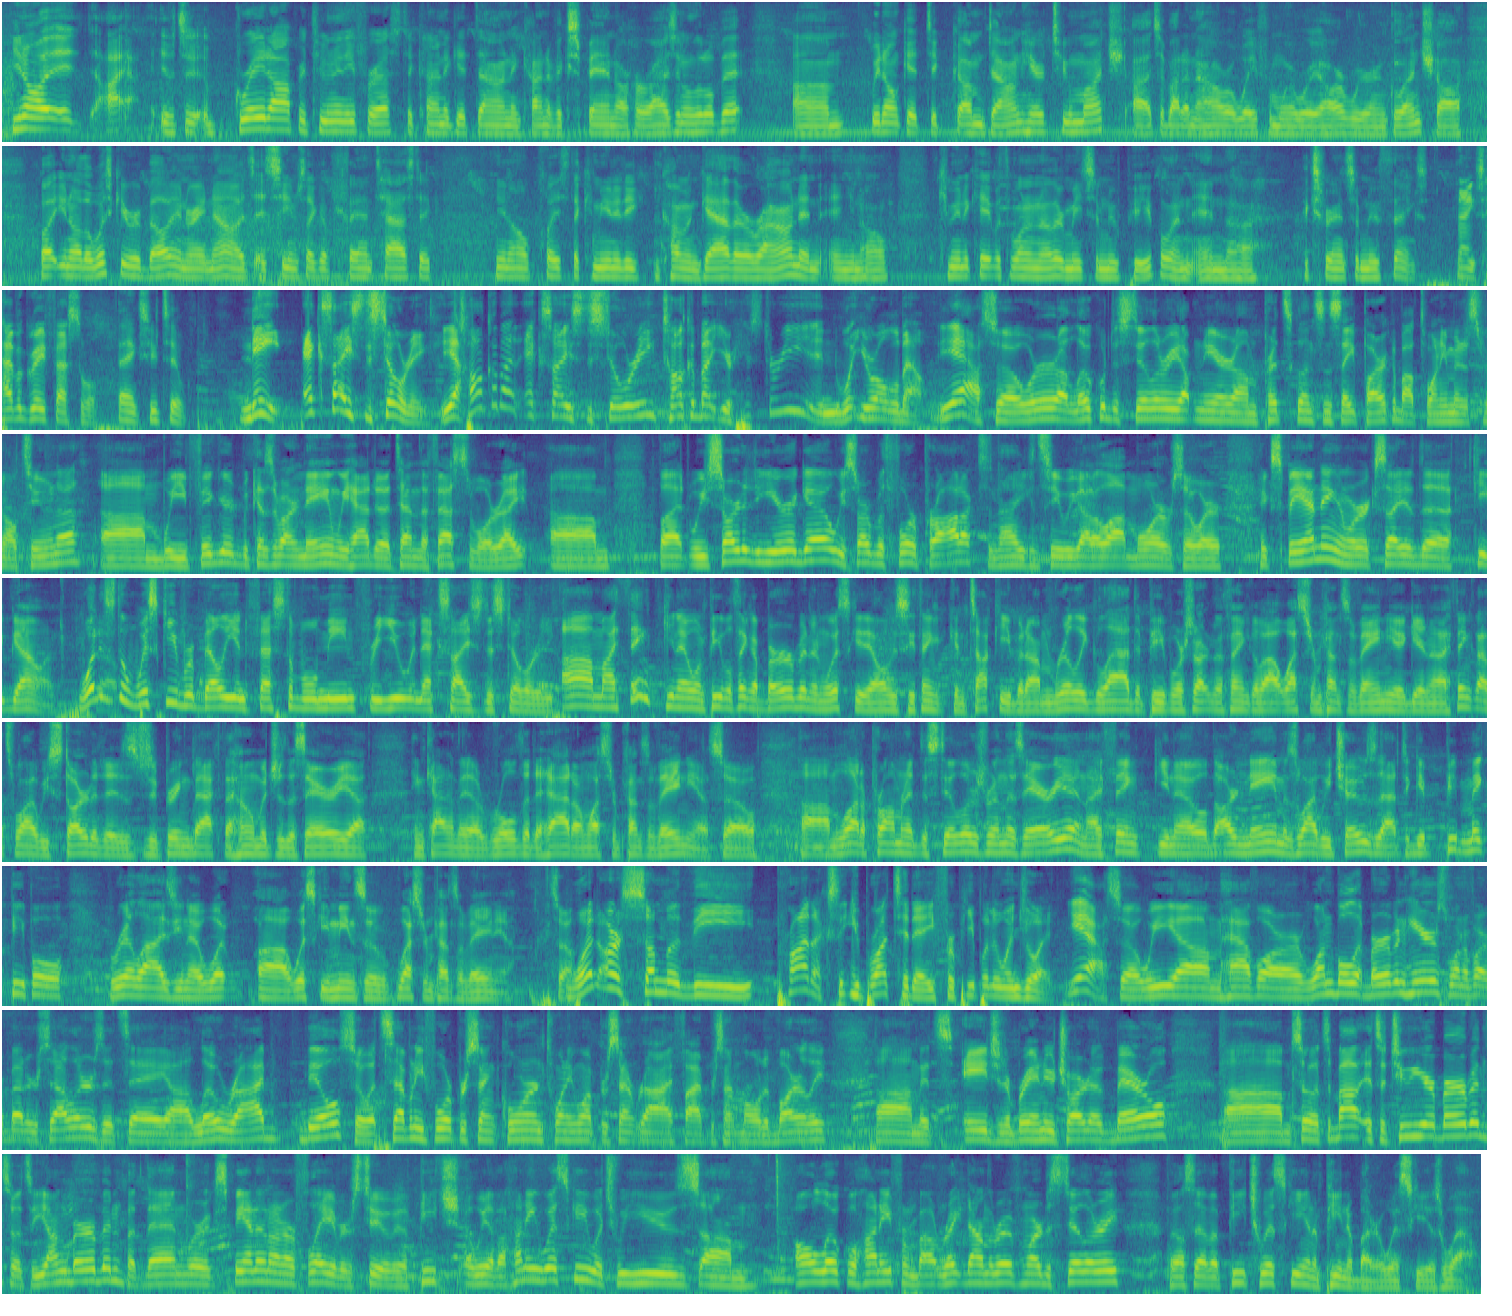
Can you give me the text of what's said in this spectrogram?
You know, it, I, it's a great opportunity for us to kind of get down and kind of expand our horizon a little bit. Um, we don't get to come down here too much. Uh, it's about an hour away from where we are. We're in Glenshaw. But, you know, the Whiskey Rebellion right now, it, it seems like a fantastic, you know, place the community can come and gather around and, and you know, communicate with one another, meet some new people, and, and uh, experience some new things. Thanks. Have a great festival. Thanks, you too. Nate, Excise Distillery. Yeah. Talk about Excise Distillery. Talk about your history and what you're all about. Yeah, so we're a local distillery up near um, Prince Gallitzin State Park, about 20 minutes from Altoona. Um, we figured because of our name, we had to attend the festival, right? Um, but we started a year ago. We started with four products, and now you can see we got a lot more. So we're expanding, and we're excited to keep going. What does the Whiskey Rebellion Festival mean for you and Excise Distillery? Um, I think you know when people think of bourbon and whiskey, they obviously think of Kentucky, but I'm really glad that people are starting to think about Western Pennsylvania again, and I think that's why we started it is to bring back the homage of this area and kind of the role that it had on Western Pennsylvania. So um, a lot of prominent distillers are in this area, and I think you know our name is why we chose that to get make people realize you know what uh, whiskey means to Western Pennsylvania. So What are some of the products that you brought today for people to enjoy? Yeah, so we um, have our one bullet bourbon here is one of our better sellers. It's a uh, low rye bill, so it's 74% corn, 21% rye, 5% malted barley. Um, it's aged in a brand new charred oak barrel. Um, so it's about it's a two year bourbon, so it's a young bourbon. But then we're expanding on our flavors too. We have peach, we have a honey whiskey, which we use um, all local honey from about right down the road from our distillery. We also have a peach whiskey and a peanut butter whiskey as well.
